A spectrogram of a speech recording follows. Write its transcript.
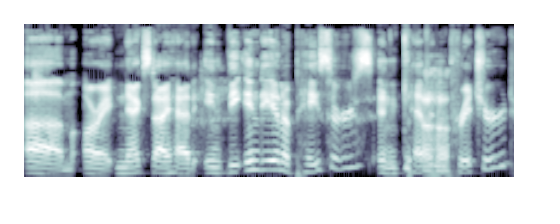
um, all right, next I had in- the Indiana Pacers and Kevin Uh-huh. Pritchard.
